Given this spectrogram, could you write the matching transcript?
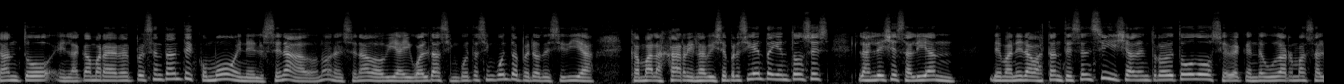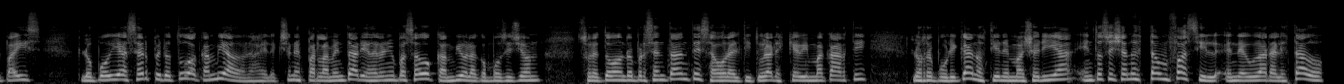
tanto en la Cámara de Representantes como en el Senado. ¿no? En el Senado había igualdad 50-50, pero decidía Kamala Harris la vicepresidenta y entonces las leyes salían de manera bastante sencilla dentro de todo, si había que endeudar más al país lo podía hacer, pero todo ha cambiado. En las elecciones parlamentarias del año pasado cambió la composición, sobre todo en representantes, ahora el titular es Kevin McCarthy, los republicanos tienen mayoría, entonces ya no es tan fácil endeudar al Estado,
